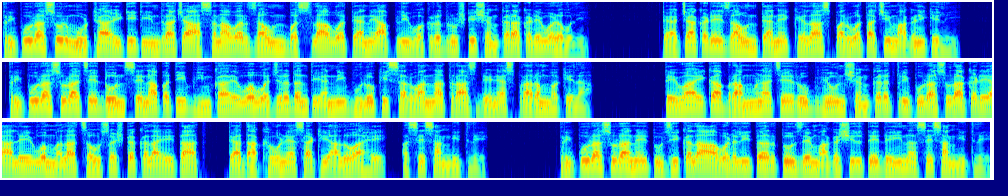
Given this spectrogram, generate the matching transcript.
त्रिपुरासूर मोठ्या ऐटीत इंद्राच्या आसनावर जाऊन बसला व त्याने आपली वक्रदृष्टी शंकराकडे वळवली. त्याच्याकडे जाऊन त्याने कैलास पर्वताची मागणी केली. त्रिपुरासुराचे दोन सेनापती भीमकाय व वज्रदंत यांनी भुलोकी सर्वांना त्रास देण्यास प्रारंभ केला. तेव्हा एका ब्राह्मणाचे रूप घेऊन शंकर त्रिपुरासुराकडे आले व मला चौसष्ट कला येतात त्या दाखवण्यासाठी आलो आहे असे सांगितले. त्रिपुरासुराने तुझी कला आवडली तर तू जे मागशील ते देईन असे सांगितले.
